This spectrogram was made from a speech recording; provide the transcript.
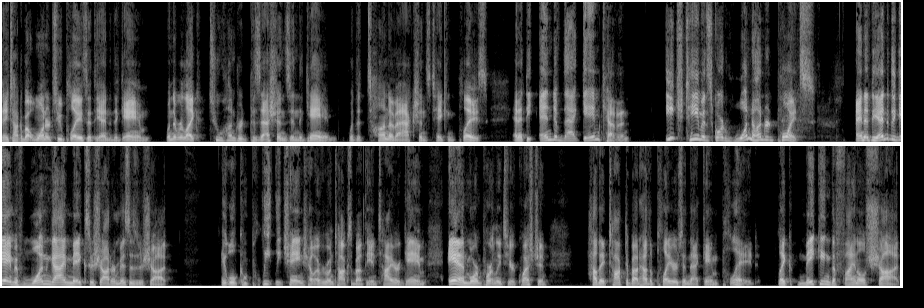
they talk about one or two plays at the end of the game when there were like 200 possessions in the game with a ton of actions taking place. And at the end of that game, Kevin, each team had scored 100 points. And at the end of the game, if one guy makes a shot or misses a shot, it will completely change how everyone talks about the entire game. And more importantly, to your question, how they talked about how the players in that game played. Like making the final shot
